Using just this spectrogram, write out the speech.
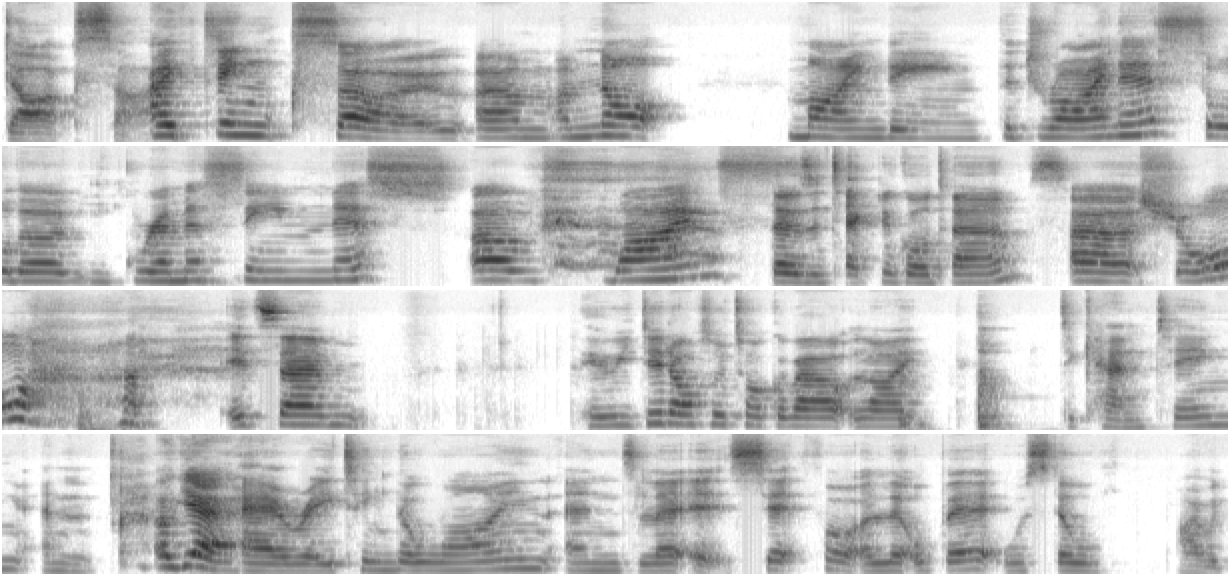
dark side. I think so. Um, I'm not minding the dryness or the grimacingness of wines. those are technical terms. Uh, sure. It's um, we did also talk about like decanting and oh yeah. aerating the wine and let it sit for a little bit. We're still, I would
